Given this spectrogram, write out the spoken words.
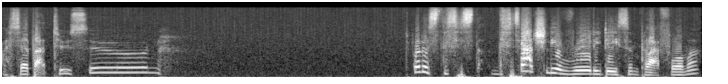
I said that too soon. To this is this is actually a really decent platformer.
